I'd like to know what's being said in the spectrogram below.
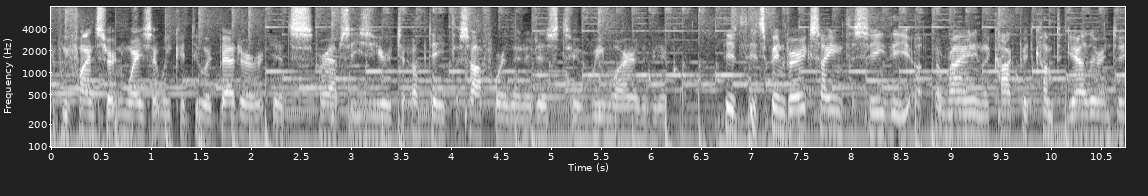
if we find certain ways that we could do it better, it's perhaps easier to update the software than it is to rewire the vehicle. it's been very exciting to see the uh, Orion and the cockpit come together and to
